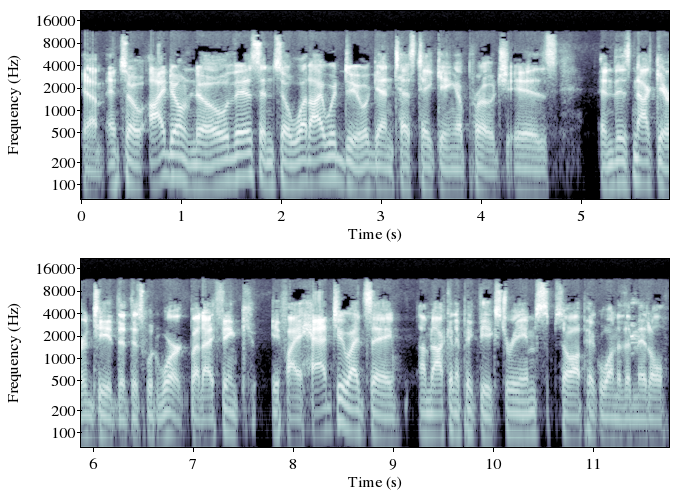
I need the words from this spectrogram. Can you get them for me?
Yeah. And so I don't know this. And so what I would do, again, test taking approach is, and this is not guaranteed that this would work, but I think if I had to, I'd say I'm not going to pick the extremes. So I'll pick one of the middle.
